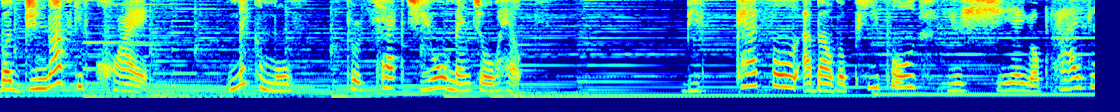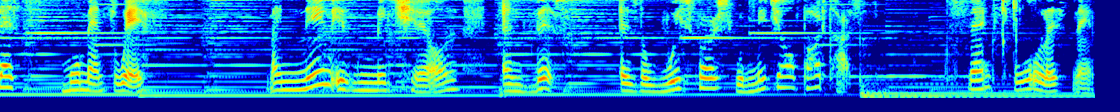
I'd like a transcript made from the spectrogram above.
but do not keep quiet. Make a move, protect your mental health. Be careful about the people you share your priceless moments with. My name is Mitchell, and this is the Whispers with Mitchell podcast. Thanks for listening.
